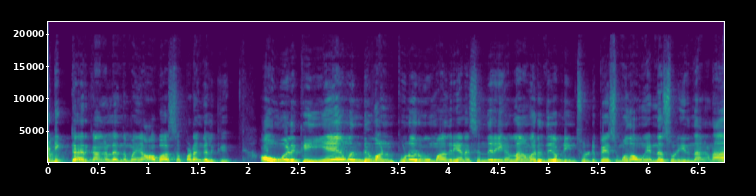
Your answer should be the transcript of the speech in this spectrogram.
அடிக்டாக இருக்காங்கல்ல இந்த மாதிரி ஆபாச படங்களுக்கு? அவங்களுக்கு ஏன் வந்து வன்புணர்வு மாதிரியான சிந்தனைகள்லாம் வருது அப்படின்னு சொல்லிட்டு பேசும்போது அவங்க என்ன சொல்லியிருந்தாங்கன்னா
